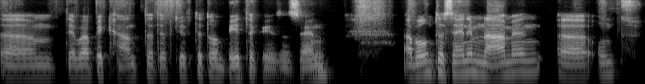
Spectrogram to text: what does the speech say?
ähm, der war bekannter, der dürfte Trompeter gewesen sein. Aber unter seinem Namen äh, und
